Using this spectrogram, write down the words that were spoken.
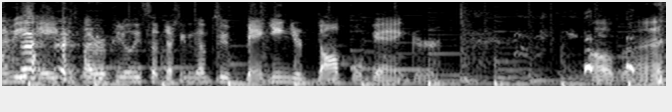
enemy agents by repeatedly subjecting them to banging your doppelganger. Oh man.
